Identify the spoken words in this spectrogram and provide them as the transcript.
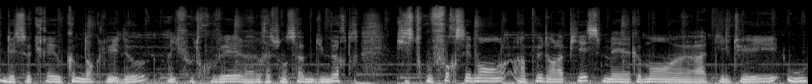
des secrets, comme dans Cluedo, il faut trouver le responsable du meurtre qui se trouve forcément un peu dans la pièce, mais comment euh, a-t-il tué Où?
